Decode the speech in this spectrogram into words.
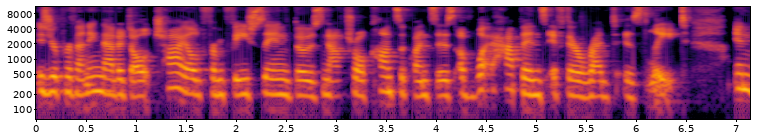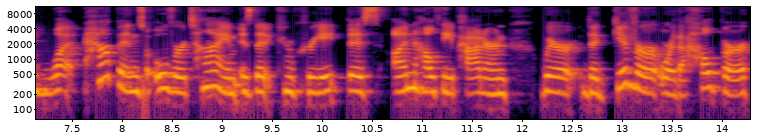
is you're preventing that adult child from facing those natural consequences of what happens if their rent is late. And what happens over time is that it can create this unhealthy pattern where the giver or the helper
